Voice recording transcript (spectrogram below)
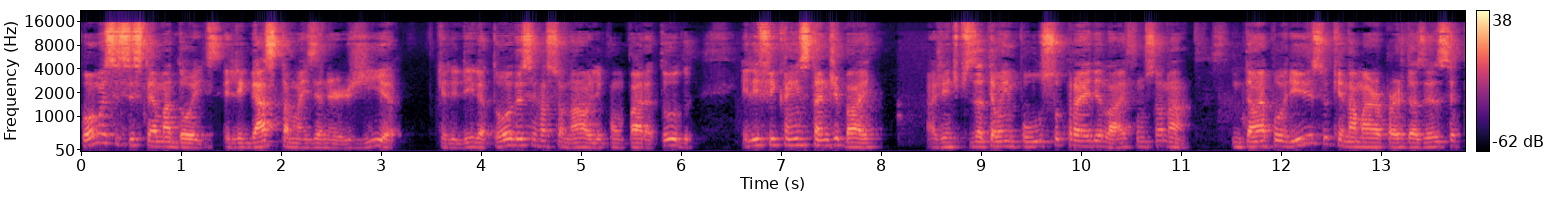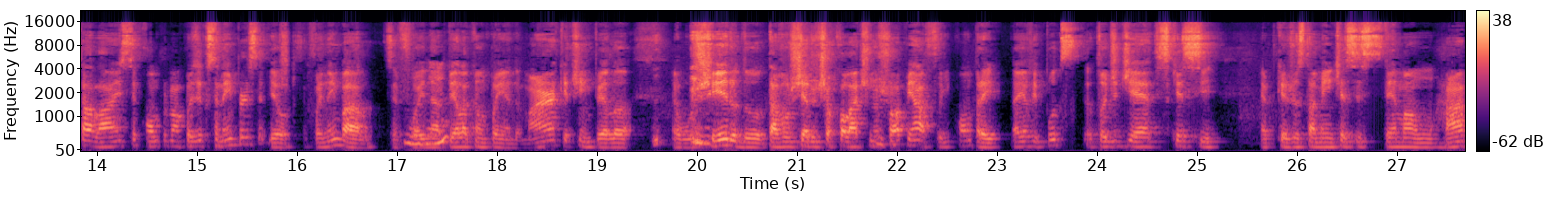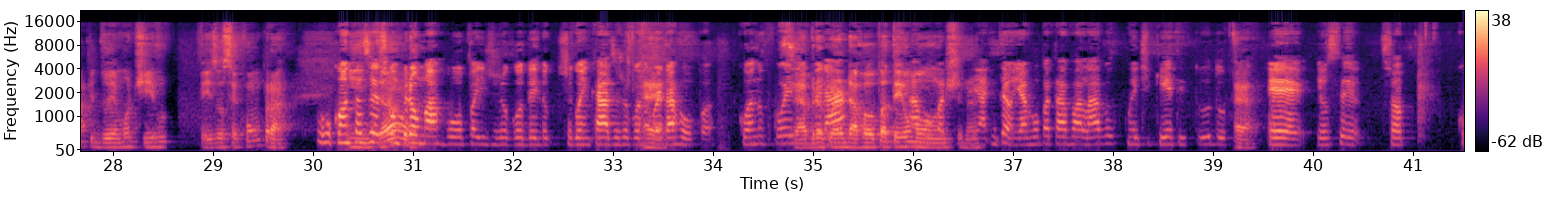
Como esse sistema 2 ele gasta mais energia, que ele liga todo esse racional, ele compara tudo, ele fica em stand-by. A gente precisa ter um impulso para ele ir lá e funcionar. Então é por isso que na maior parte das vezes você está lá e você compra uma coisa que você nem percebeu. Você foi no embalo. Você foi uhum. na, pela campanha do marketing, pela é, o cheiro do. Tava o cheiro de chocolate no shopping, ah, fui e comprei. Daí eu vi, putz, eu tô de dieta, esqueci. É porque justamente esse sistema um rápido, emotivo, fez você comprar. Ou quantas então, vezes comprou uma roupa e jogou dentro, chegou em casa, jogou no é, guarda-roupa? Quando foi Você abre o guarda-roupa, tem um monte, roupa, né? Então, e a roupa tava lá com etiqueta e tudo. É. é eu sei, só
